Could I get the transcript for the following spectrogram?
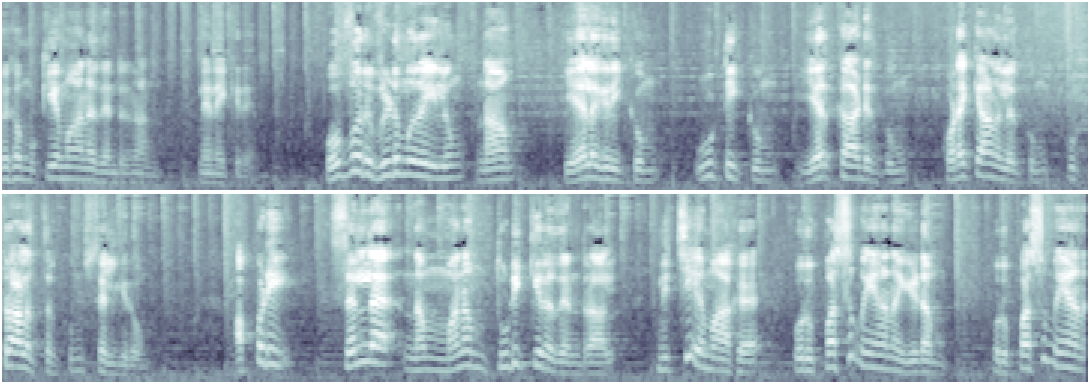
மிக முக்கியமானது என்று நான் நினைக்கிறேன். ஒவ்வொரு விடுமுறையிலும் நாம் ஏலகிரிக்கும் ஊட்டிக்கும் ஏற்காடிற்கும் கொடைக்கானலுக்கும் குற்றாலத்திற்கும் செல்கிறோம். அப்படி செல்ல நம் மனம் துடிக்கிறது என்றால் நிச்சயமாக ஒரு பசுமையான இடம் ஒரு பசுமையான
